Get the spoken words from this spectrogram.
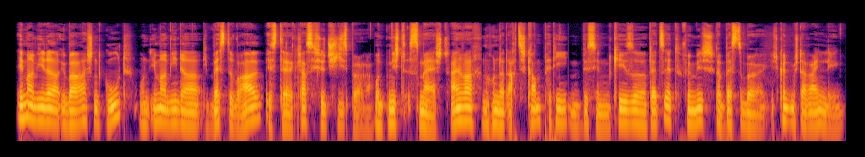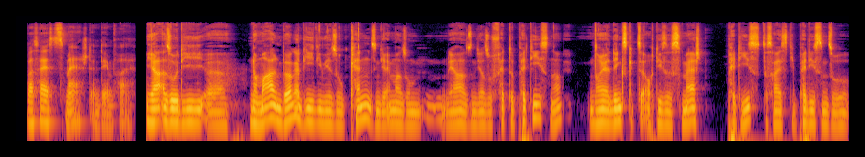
immer wieder überraschend gut und immer wieder die beste Wahl ist der klassische Cheeseburger und nicht smashed. Einfach ein 180 Gramm Patty, ein bisschen Käse, that's it. Für mich der beste Burger. Ich könnte mich da reinlegen. Was heißt smashed in dem Fall? Ja, also die äh, normalen Burger, die, die wir so kennen, sind ja immer so, ja, sind ja so fette Patties, ne? Neuerdings gibt's ja auch diese Smashed Patties, das heißt, die Patties sind so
